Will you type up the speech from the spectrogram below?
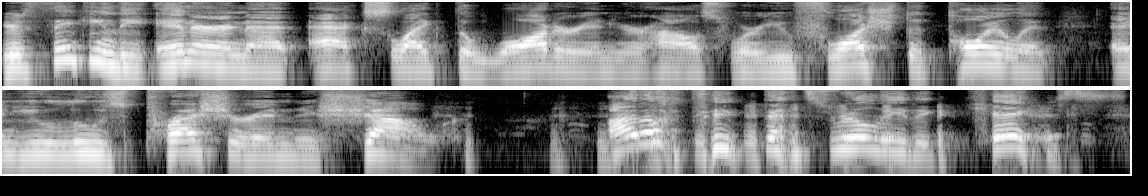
you're thinking the internet acts like the water in your house where you flush the toilet and you lose pressure in the shower. I don't think that's really the case.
